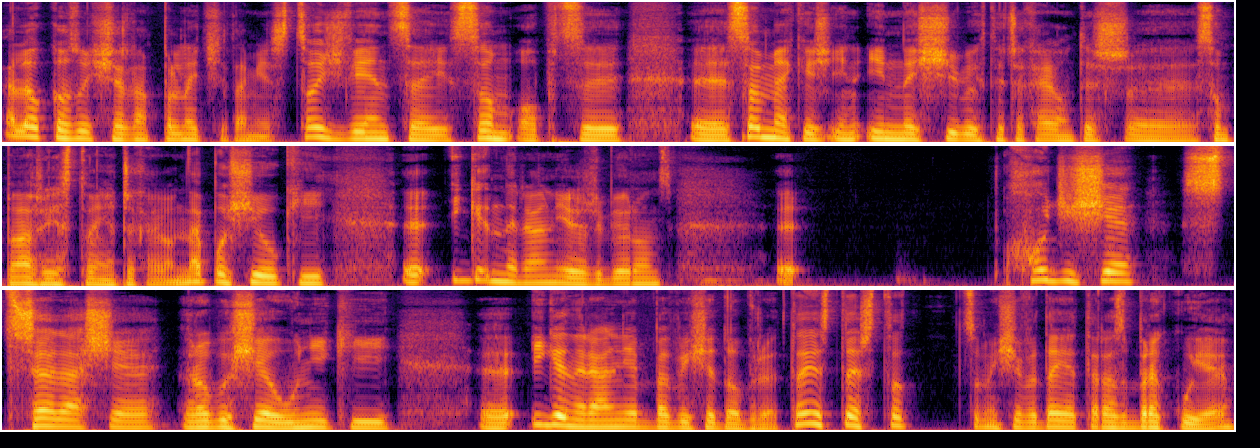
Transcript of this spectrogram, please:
ale okazuje się, że na planecie tam jest coś więcej, są obcy, e, są jakieś in, inne siły, które czekają też, e, są po naszej stronie, czekają na posiłki i generalnie rzecz biorąc, chodzi się, strzela się, robi się uniki i generalnie bawi się dobrze. To jest też to, co mi się wydaje teraz brakuje,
